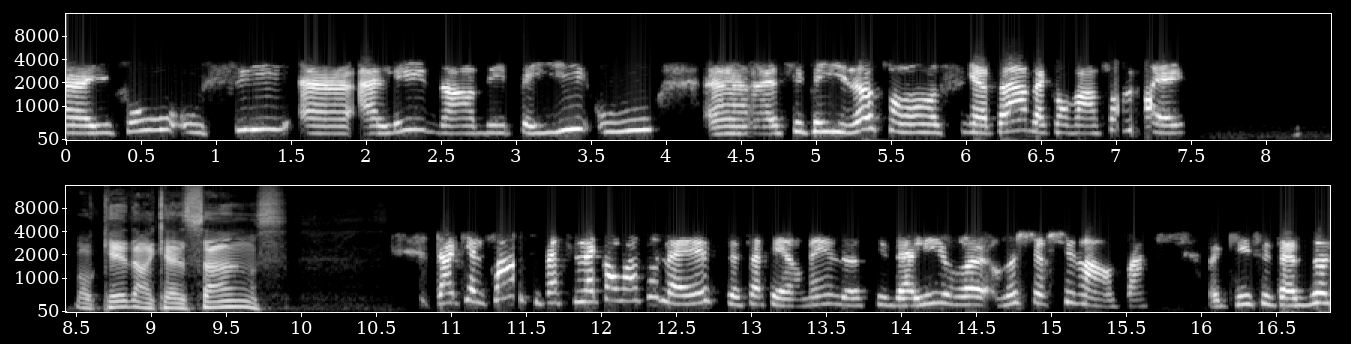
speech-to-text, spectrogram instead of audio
euh, il faut aussi euh, aller dans des pays où euh, ces pays-là sont signataires de la Convention de la OK, dans quel sens? Dans quel sens? Parce que la Convention de la ce que ça permet, c'est d'aller rechercher l'enfant. OK? C'est-à-dire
